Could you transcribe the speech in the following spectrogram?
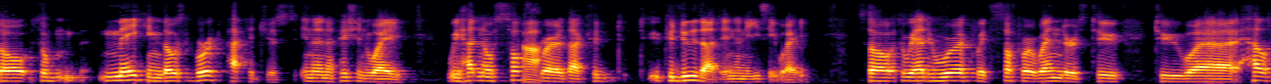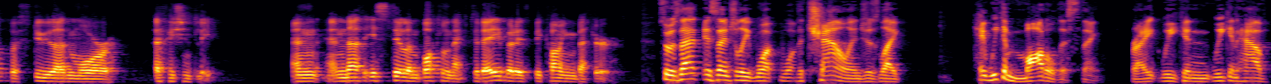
So, so making those work packages in an efficient way, we had no software ah. that could could do that in an easy way. So, so we had to work with software vendors to to uh, help us do that more efficiently. And and that is still a bottleneck today, but it's becoming better. So is that essentially what, what the challenge is like? Hey, we can model this thing, right? We can we can have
